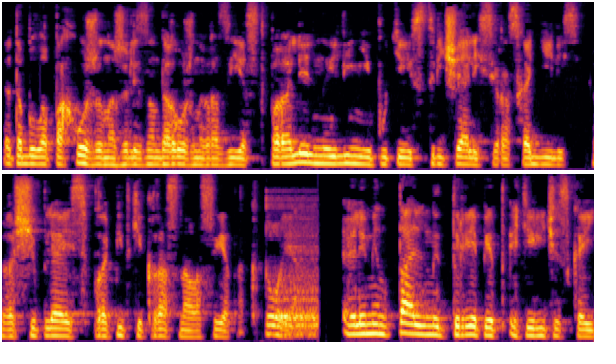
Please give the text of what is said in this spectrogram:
Это было похоже на железнодорожный разъезд. Параллельные линии путей встречались и расходились, расщепляясь в пропитке красного света. Кто я? Элементальный трепет этерической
